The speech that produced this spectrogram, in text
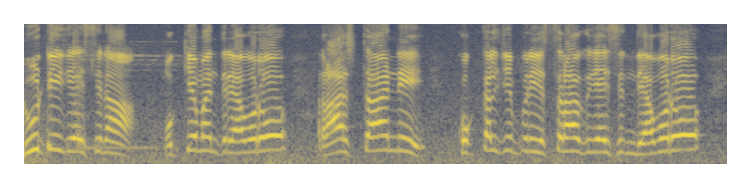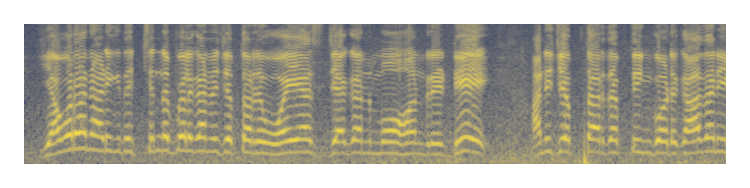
లూటీ చేసిన ముఖ్యమంత్రి ఎవరు? రాష్ట్రాన్ని కుక్కలు చింపిన ఇస్రాకు చేసింది ఎవరు? ఎవరని అడిగితే చిన్నపిల్లగానే చెప్తారు. వైఎస్ జగన్మోహన్ రెడ్డి అని చెప్తారు తప్పితే ఇంకోటి కాదని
